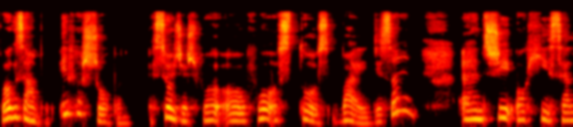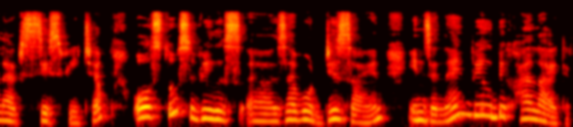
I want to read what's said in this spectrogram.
For example, if a shopper searches for, uh, for stores by design and she or he selects this feature, all stores with uh, the word design in the name will be highlighted.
